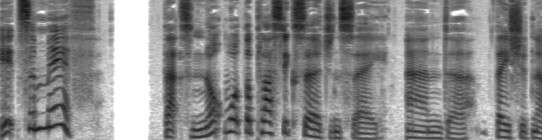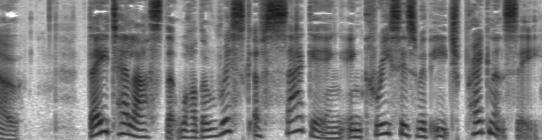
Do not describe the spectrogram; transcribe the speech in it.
It's a myth. That's not what the plastic surgeons say, and uh, they should know. They tell us that while the risk of sagging increases with each pregnancy,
